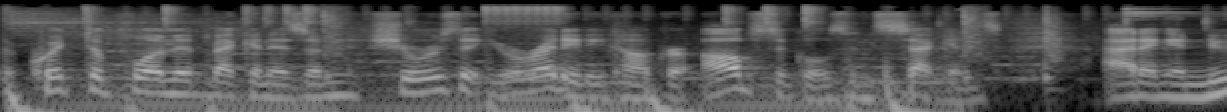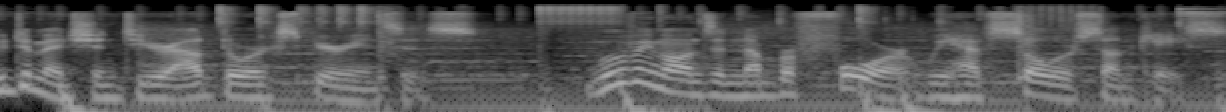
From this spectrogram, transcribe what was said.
The quick deployment mechanism ensures that you're ready to conquer obstacles in seconds, adding a new dimension to your outdoor experiences. Moving on to number 4, we have Solar Sun Case.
